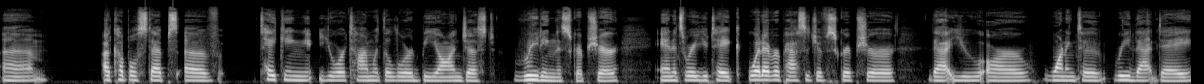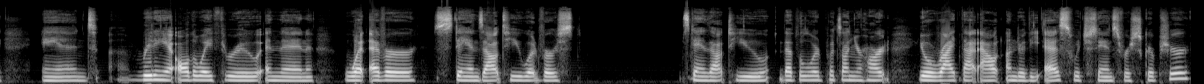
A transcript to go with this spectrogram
um, a couple steps of taking your time with the Lord beyond just reading the scripture. And it's where you take whatever passage of scripture that you are wanting to read that day and um, reading it all the way through, and then whatever stands out to you, what verse stands out to you that the Lord puts on your heart, you'll write that out under the S, which stands for scripture.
